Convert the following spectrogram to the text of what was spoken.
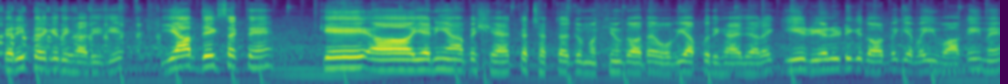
करीब करके दिखा दीजिए। ये आप देख सकते हैं कि यानी यहाँ पे शहद का छत्ता जो मक्खियों का होता है, वो भी आपको दिखाया जा रहा है कि ये रियलिटी के तौर पे कि भाई वाकई में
